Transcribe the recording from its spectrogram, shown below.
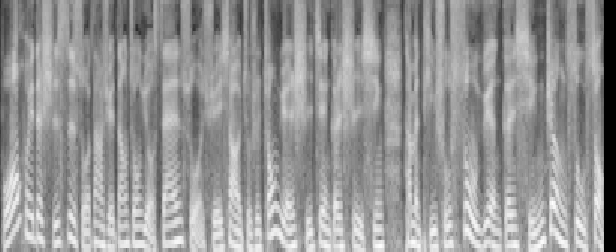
驳回的十四所大学当中，有三所学校就是。中原实践跟世新，他们提出诉愿跟行政诉讼。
